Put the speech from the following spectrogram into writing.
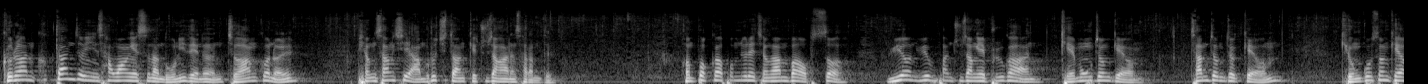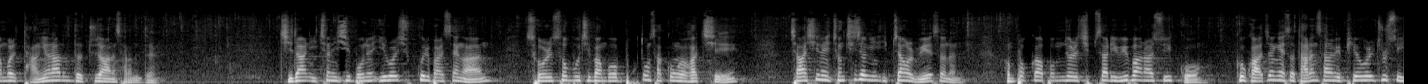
그러한 극단적인 상황에서나 논의되는 저항권을 평상시에 아무렇지도 않게 주장하는 사람들. 헌법과 법률에 정한 바 없어 위헌 위법한 주장에 불과한 계몽적 계엄, 잠정적 계엄, 경고성 계엄을 당연하듯 주장하는 사람들. 지난 2025년 1월 19일 발생한 서울 서부지방법 폭동 사건과 같이 자신의 정치적인 입장을 위해서는 헌법과 법률을 쉽사리 위반할 수 있고 그 과정에서 다른 사람이 피해를 줄 수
